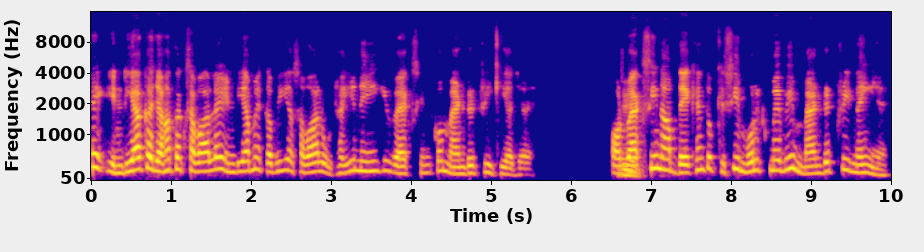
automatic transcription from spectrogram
नहीं इंडिया का जहाँ तक सवाल है इंडिया में कभी यह सवाल उठा ही नहीं कि वैक्सीन को मैंडेटरी किया जाए। और वैक्सीन आप देखें तो किसी मुल्क में भी मैंडेटरी नहीं है।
